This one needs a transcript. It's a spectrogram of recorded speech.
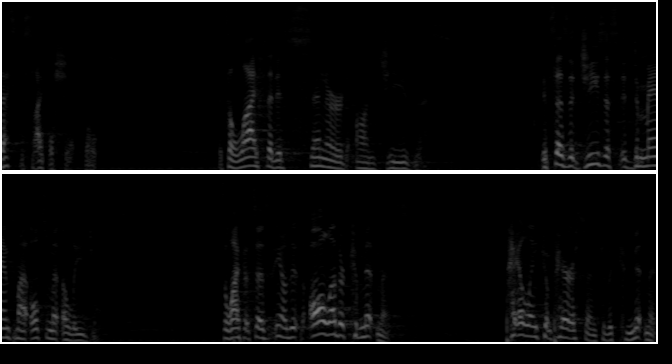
That's discipleship, folks. It's a life that is centered on Jesus. It says that Jesus demands my ultimate allegiance. It's a life that says, you know, all other commitments pale in comparison to the commitment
